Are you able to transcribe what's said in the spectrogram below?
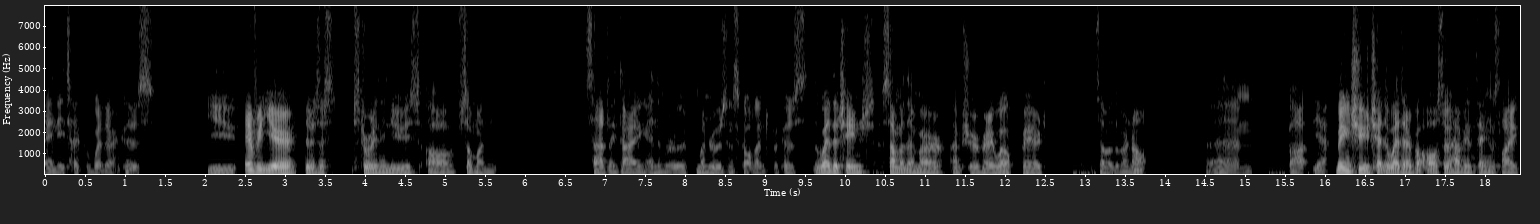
any type of weather because you every year there's a story in the news of someone sadly dying in the Munros in Scotland because the weather changed. Some of them are, I'm sure, very well prepared. Some of them are not. Um, but yeah, making sure you check the weather, but also having things like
